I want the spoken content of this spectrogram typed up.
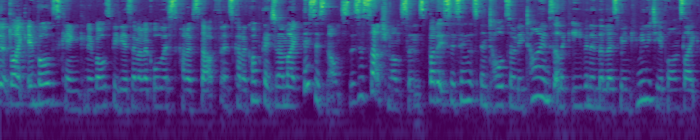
that like involves kink and involves BDSM and like all this kind of stuff, and it's kind of complicated. And I'm like, this is nonsense. This is such nonsense. But it's this thing that's been told so many times that like even in the lesbian community, everyone's like.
